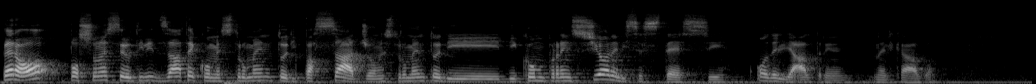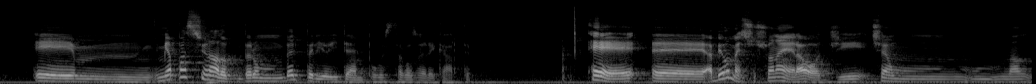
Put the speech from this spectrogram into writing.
però possono essere utilizzate come strumento di passaggio, come strumento di, di comprensione di se stessi o degli altri nel caso. E um, mi ha appassionato per un bel periodo di tempo questa cosa delle carte. E eh, abbiamo messo su Anaera oggi, un, una,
